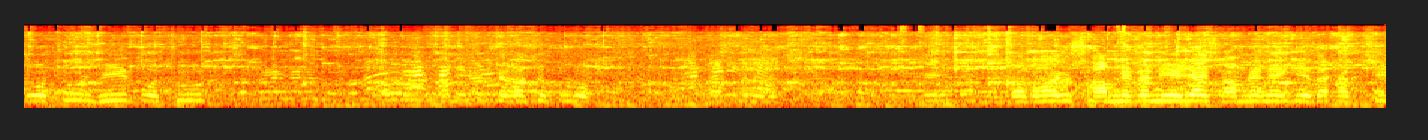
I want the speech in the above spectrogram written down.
প্রচুর ভিড়, প্রচুর। পাচ্ছে পুরো। তোমার সামনেটা নিয়ে যাই, সামনে নিয়ে গিয়ে দেখাচ্ছি।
